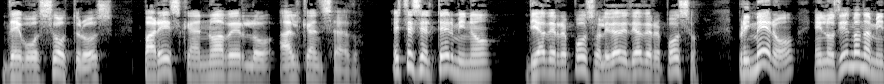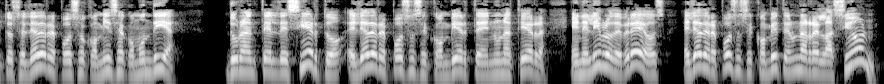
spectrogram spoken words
de vosotros parezca no haberlo alcanzado. Este es el término día de reposo, la idea del día de reposo. Primero, en los diez mandamientos, el día de reposo comienza como un día. Durante el desierto, el día de reposo se convierte en una tierra. En el libro de Hebreos, el día de reposo se convierte en una relación.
